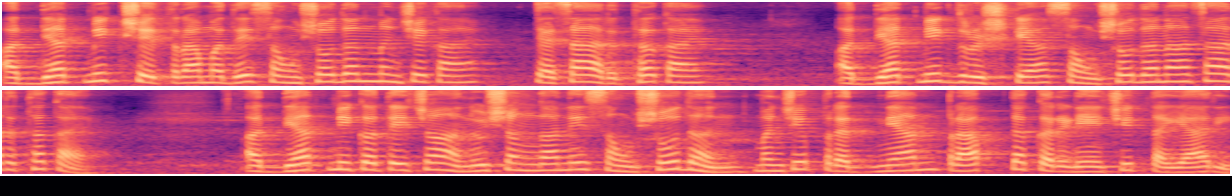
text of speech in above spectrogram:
आध्यात्मिक क्षेत्रामध्ये संशोधन म्हणजे काय? त्याचा अर्थ काय? आध्यात्मिकदृष्ट्या संशोधनाचा अर्थ काय? आध्यात्मिकतेच्या अनुषंगाने संशोधन म्हणजे प्रज्ञान प्राप्त करण्याची तयारी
